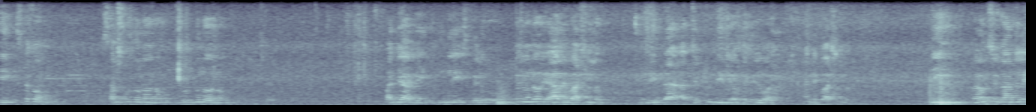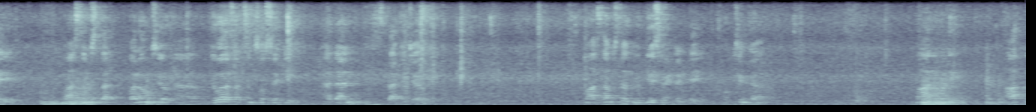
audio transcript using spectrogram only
ఈ పుస్తకం సంస్కృతంలోను ఉర్దూలోను పంజాబీ ఇంగ్లీష్ తెలుగు ప్రపంచంలో యాభై భాషల్లో ఉంది. అది చెప్తుంది దీని యొక్క విలువ అన్ని భాషల్లో. ఈ పరమశివ గాంధులే మా సంస్థ పరమశివ యువత సత్సంగ్ సొసైటీ దాన్ని స్థాపించారు. మా సంస్థ ఉద్దేశం ఏంటంటే ముఖ్యంగా మానవుడి ఆత్మ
